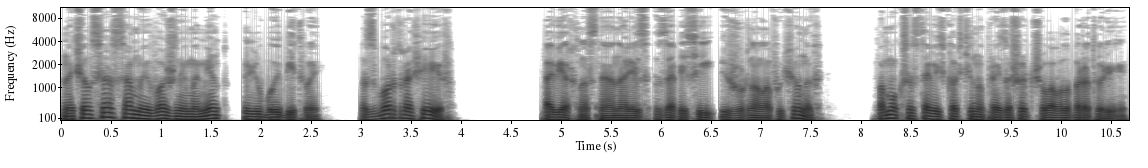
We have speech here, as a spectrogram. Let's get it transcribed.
начался самый важный момент любой битвы — сбор трофеев. Поверхностный анализ записей из журналов ученых помог составить картину произошедшего в лаборатории.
